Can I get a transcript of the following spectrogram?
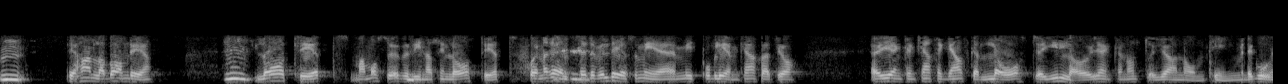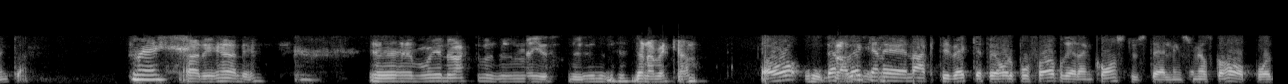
Mm. Det handlar bara om det. Mm. Lathet. Man måste övervinna sin lathet. Generellt är det väl det som är mitt problem kanske att jag jag är egentligen kanske ganska lat. Jag gillar egentligen inte att göra någonting, men det går inte. Nej. Ja, det är härligt. Eh, vad är du aktuell med just nu denna veckan? Ja, denna veckan är en aktiv vecka för jag håller på att förbereda en konstutställning som jag ska ha på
